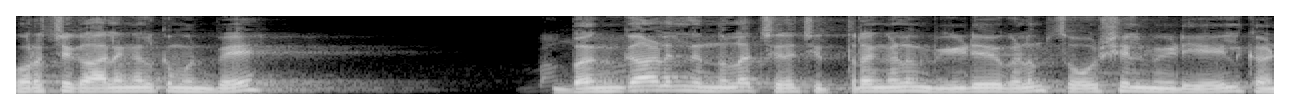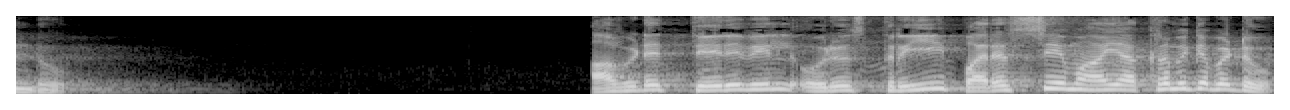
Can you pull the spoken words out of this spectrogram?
കുറച്ചു കാലങ്ങൾക്ക് മുൻപേ ബംഗാളിൽ നിന്നുള്ള ചില ചിത്രങ്ങളും വീഡിയോകളും സോഷ്യൽ മീഡിയയിൽ കണ്ടു. അവിടെ തെരുവിൽ ഒരു സ്ത്രീ പരസ്യമായി ആക്രമിക്കപ്പെട്ടു.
